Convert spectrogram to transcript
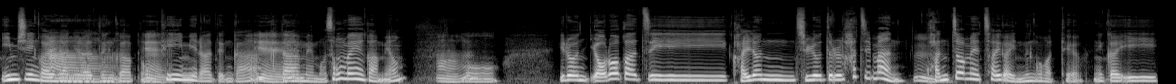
임신 관련이라든가 아, 뭐 예. 피임이라든가 예. 그다음에 뭐 성매매 감염 어. 뭐 이런 여러 가지 관련 진료들을 하지만 음. 관점의 차이가 있는 것 같아요. 그러니까 이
